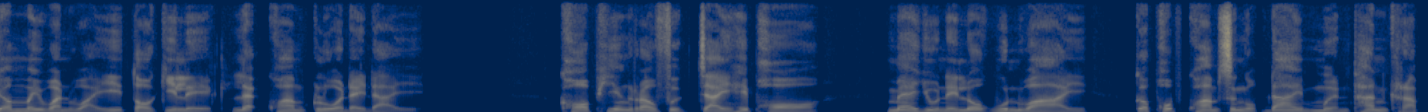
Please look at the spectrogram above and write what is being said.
ย่อมไม่หวั่นไหวต่อกิเลสและความกลัวใด ๆ ขอเพียงเราฝึกใจให้พอ แม้อยู่ในโลกวุ่นวาย ก็พบความสงบได้เหมือนท่านครับ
